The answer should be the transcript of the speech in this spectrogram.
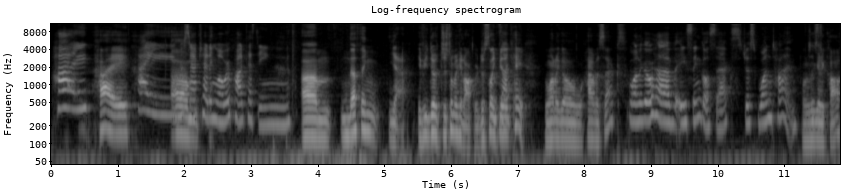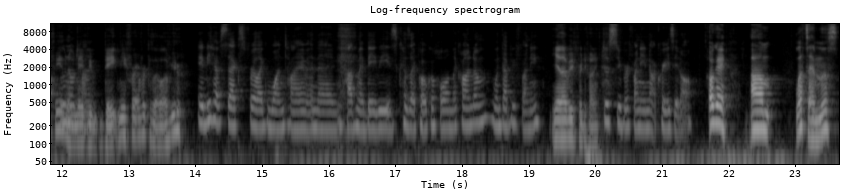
Hi, Hi. hi. Um, we're Snapchatting while we're podcasting. Um, nothing. Yeah, if you don't, just don't make it awkward. Just like be Exactly. like, hey, you want to go have a sex? Want to go have a single sex just one time? Want to go get a coffee and then maybe time. date me forever because I love you? Maybe have sex for like one time and then have my babies because I poke a hole in the condom. Wouldn't that be funny? Yeah, that'd be pretty funny. Just super funny, not crazy at all. Okay, um, let's end this.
